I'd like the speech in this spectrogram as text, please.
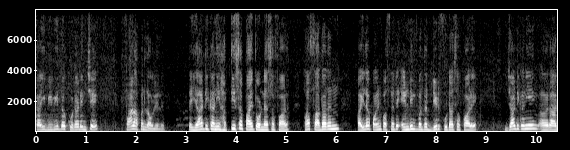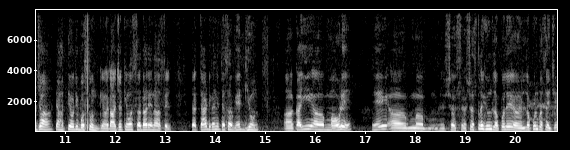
काही विविध कुऱ्हाडींचे फाळ आपण लावलेले आहेत. तर या ठिकाणी हत्तीचा पाय तोडण्याचा फाळ हा साधारण पहिल्या पॉईंटपासून ते एंडिंगपर्यंत दीड फुटाचा फाळ आहे. ज्या ठिकाणी राजा त्या हत्तीवरती बसून किंवा राजा किंवा सदार येणार असेल तर त्या ठिकाणी त्याचा वेध घेऊन काही मावळे हे म- श- शस्त्र घेऊन लपवले लपून बसायचे.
